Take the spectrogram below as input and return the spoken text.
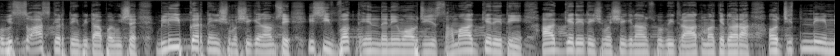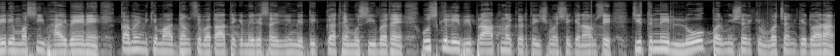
वो विश्वास करते हैं पिता परमेश्वर, बिलीव करते हैं यीशु मसीह के नाम से। इसी वक्त in the name of Jesus हम आज्ञा देते हैं, आज्ञा देते हैं यीशु मसीह के नाम से पवित्र आत्मा के द्वारा। और जितने मेरे मसीह भाई बहन हैं, कमेंट के माध्यम से बताते कि मेरे शरीर में दिक्कत है, मुसीबत है, उसके लिए भी प्रार्थना करते यीशु मसीह के नाम से। जितने लोग परमेश्वर के वचन के द्वारा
